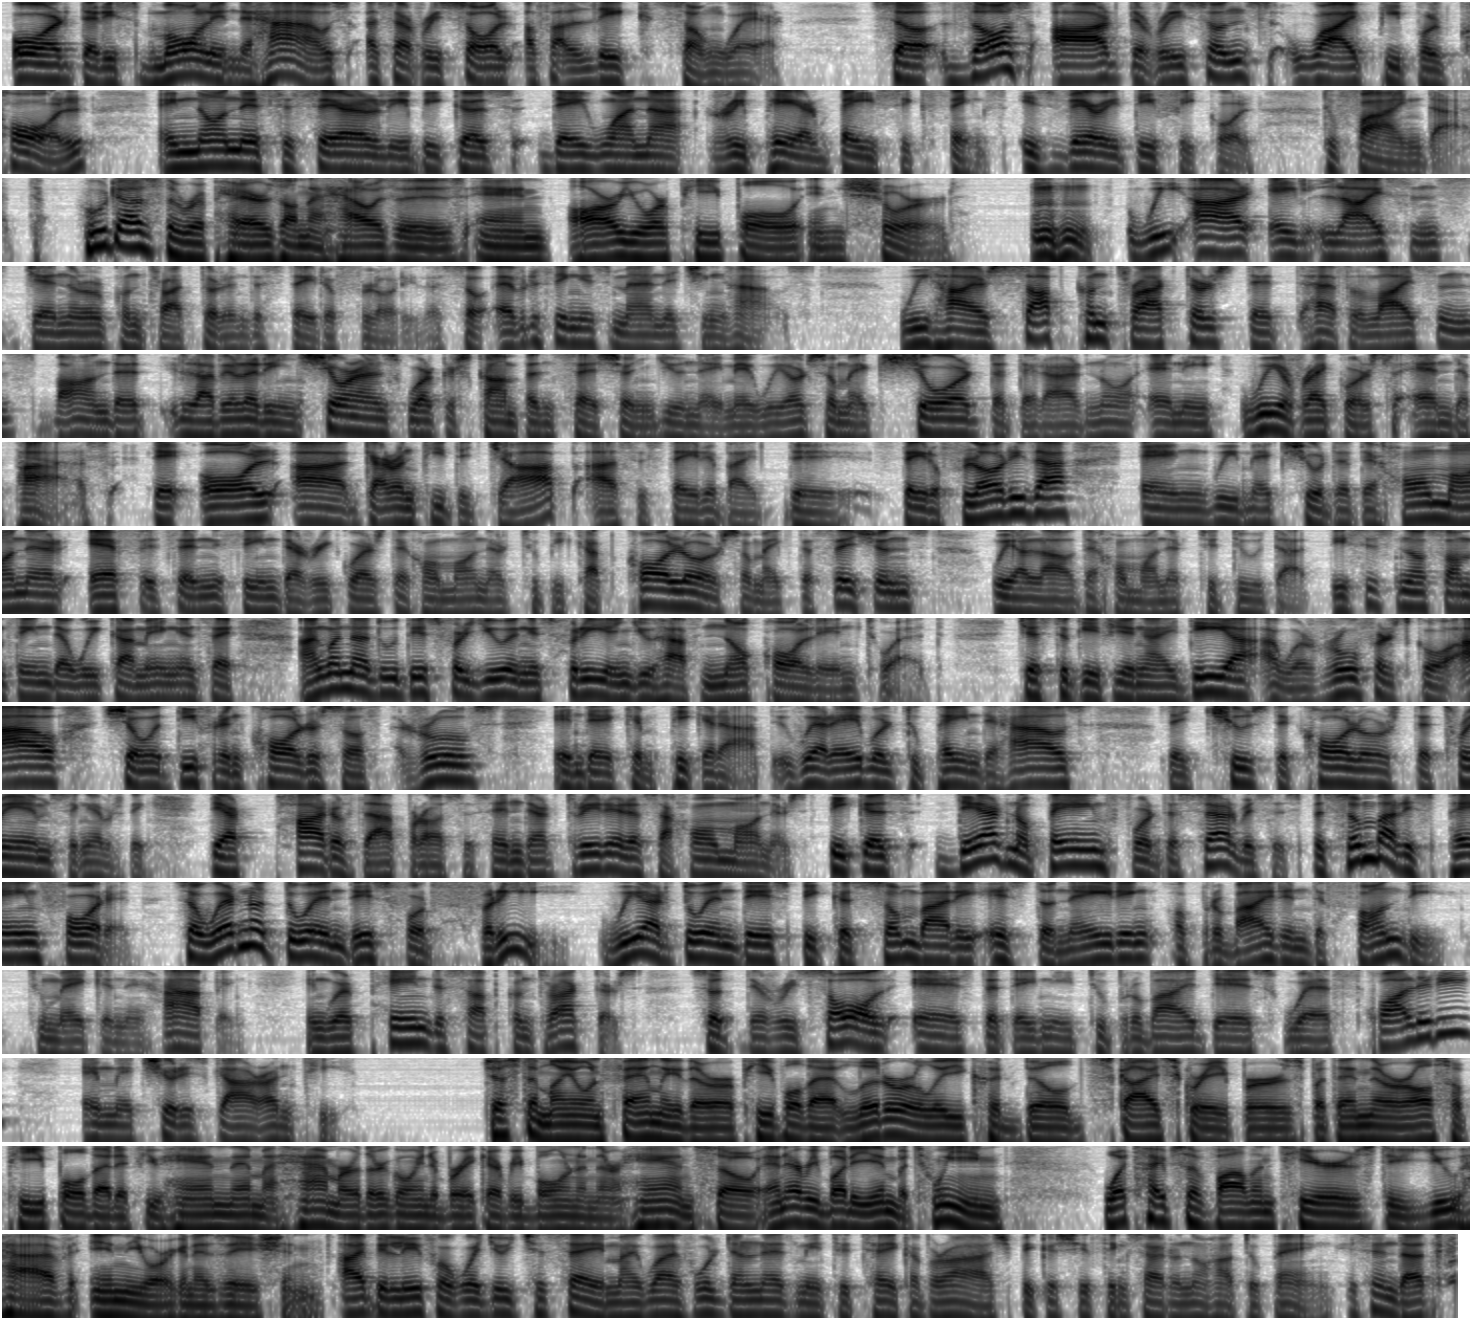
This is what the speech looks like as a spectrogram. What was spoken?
or there is mold in the house as a result of a leak somewhere. So, those are the reasons why people call, and not necessarily because they want to repair basic things. It's very difficult to find that. Who does the repairs on the houses, and are your people insured? Mm-hmm. We are a licensed general contractor in the state of Florida, so everything is managed in house. We hire subcontractors that have a license, bonded, liability insurance, workers' compensation, you name it. We also make sure that there are no any weird records in the past. They all uh, guarantee the job as stated by the state of Florida, and we make sure that the homeowner, if it's anything that requires the homeowner to pick up colors or make decisions, we allow the homeowner to do that. This is not something that we come in and say, I'm going to do this for you and it's free and you have no call into it. Just to give you an idea, our roofers go out, show different colors of roofs, and they can pick it up. We're able to paint the house, they choose the colors, the trims, and everything. They are part of that process, and they're treated as a homeowners because they are not paying for the services, but somebody's paying for it. So we're not doing this for free. We are doing this because somebody is donating or providing the funding to make it happen and we're paying the subcontractors. So the result is that they need to provide this with quality and make sure it's guaranteed. Just in my own family, there are people that literally could build skyscrapers, but then there are also people that if you hand them a hammer, they're going to break every bone in their hand. So, and everybody in between. What types of volunteers do you have in the organization? I believe for what you just say, my wife wouldn't let me to take a brush because she thinks I don't know how to paint. Isn't that?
